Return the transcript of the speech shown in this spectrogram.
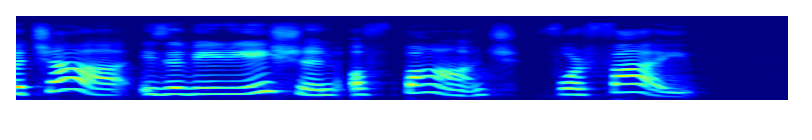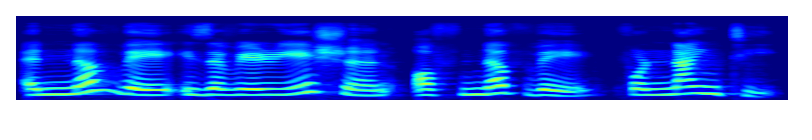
Pacha is a variation of panch for 5 and navve is a variation of navve for 90.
